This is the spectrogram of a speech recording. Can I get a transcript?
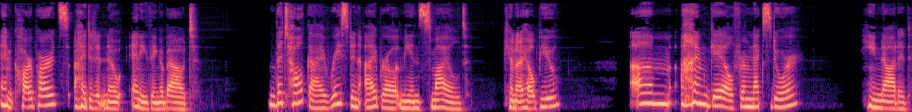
and car parts I didn't know anything about. The tall guy raised an eyebrow at me and smiled. Can I help you? Um, I'm Gail from next door. He nodded.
